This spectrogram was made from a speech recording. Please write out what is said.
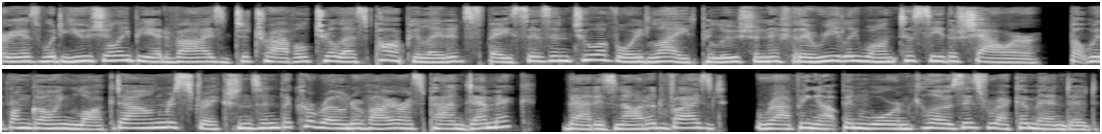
areas would usually be advised to travel to less populated spaces and to avoid light pollution if they really want to see the shower but with ongoing lockdown restrictions and the coronavirus pandemic, that is not advised. Wrapping up in warm clothes is recommended,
